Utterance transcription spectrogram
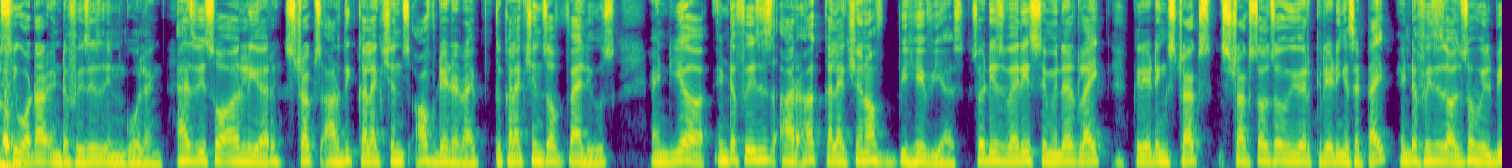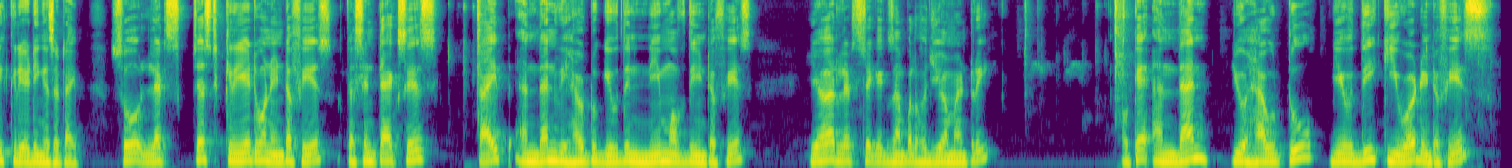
let's see what are interfaces in Golang. As we saw earlier, structs are the collections of data type, the collections of values, and here interfaces are a collection of behaviors. So it is very similar like creating structs. Structs also we are creating as a type. Interfaces also will be creating as a type. So let's just create one interface. The syntax is type and then we have to give the name of the interface. Here let's take example of a geometry. Okay and then you have to give the keyword interface.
